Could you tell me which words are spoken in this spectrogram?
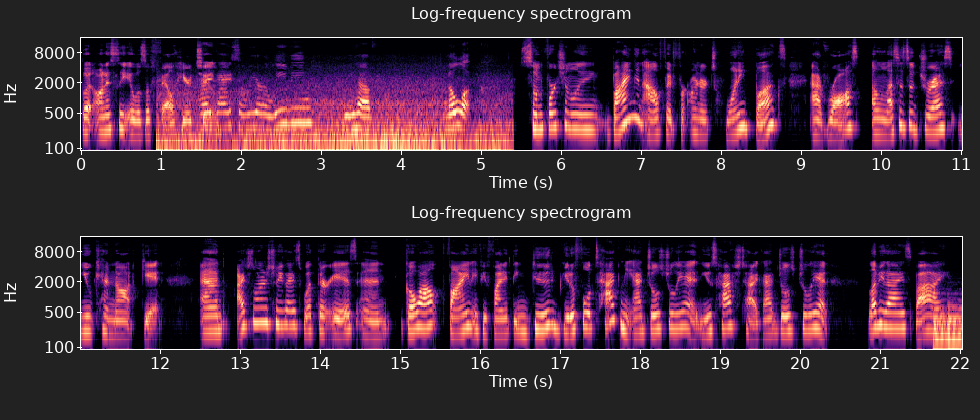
But honestly, it was a fail here too. Alright guys, so we are leaving. We have no luck. So unfortunately, buying an outfit for under 20 bucks at Ross, unless it's a dress, you cannot get. And I just wanted to show you guys what there is and go out, find if you find anything good, beautiful, tag me at Jewels Julliet. Use hashtag at Jewels Julliet. Love you guys. Bye.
